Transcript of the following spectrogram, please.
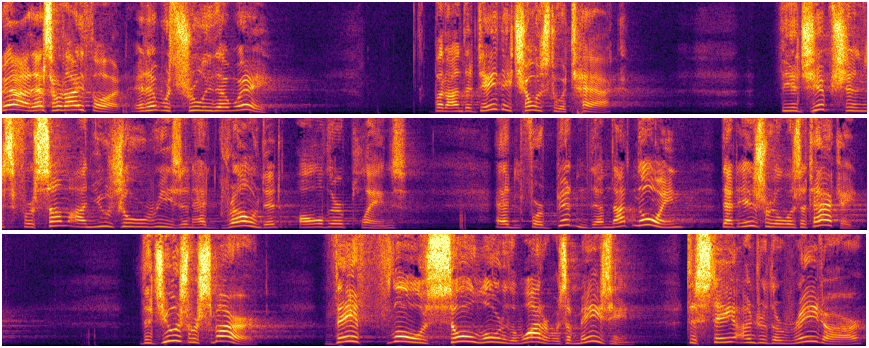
Yeah, that's what I thought. And it was truly that way. But on the day they chose to attack, the Egyptians, for some unusual reason, had grounded all their planes and forbidden them, not knowing that Israel was attacking. The Jews were smart. They flew so low to the water, it was amazing to stay under the radar,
